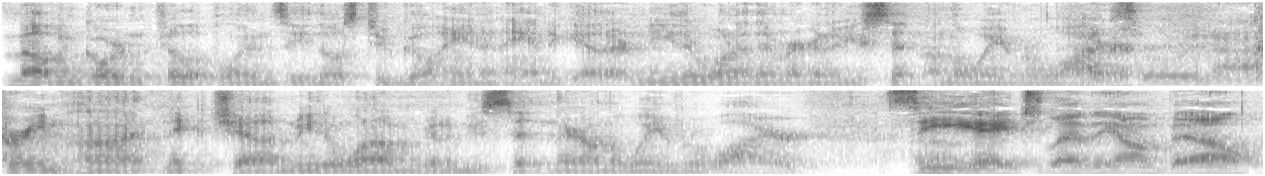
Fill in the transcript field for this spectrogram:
Melvin Gordon, Philip Lindsay, those two go hand in hand together. Neither one of them are going to be sitting on the waiver wire. Absolutely not. Kareem Hunt, Nick Chubb, neither one of them are going to be sitting there on the waiver wire. CEH, Le'Veon Bell.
